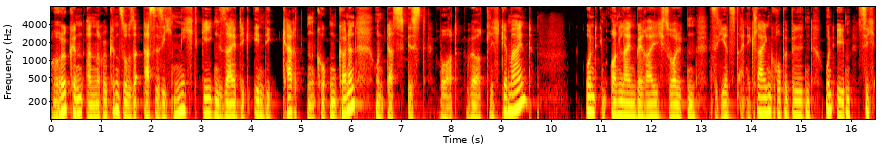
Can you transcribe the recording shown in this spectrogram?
Rücken an Rücken, so dass sie sich nicht gegenseitig in die Karten gucken können, und das ist wortwörtlich gemeint. Und im Online-Bereich sollten Sie jetzt eine Kleingruppe bilden und eben sich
